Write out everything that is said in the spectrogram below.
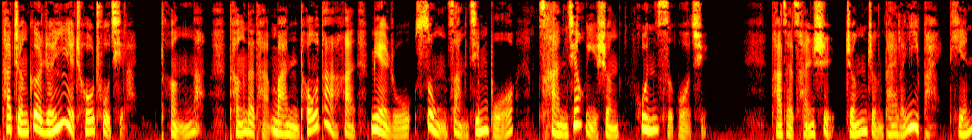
他整个人也抽搐起来，疼啊！疼得他满头大汗，面如送葬金箔，惨叫一声，昏死过去。他在蚕室整整待了一百天。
